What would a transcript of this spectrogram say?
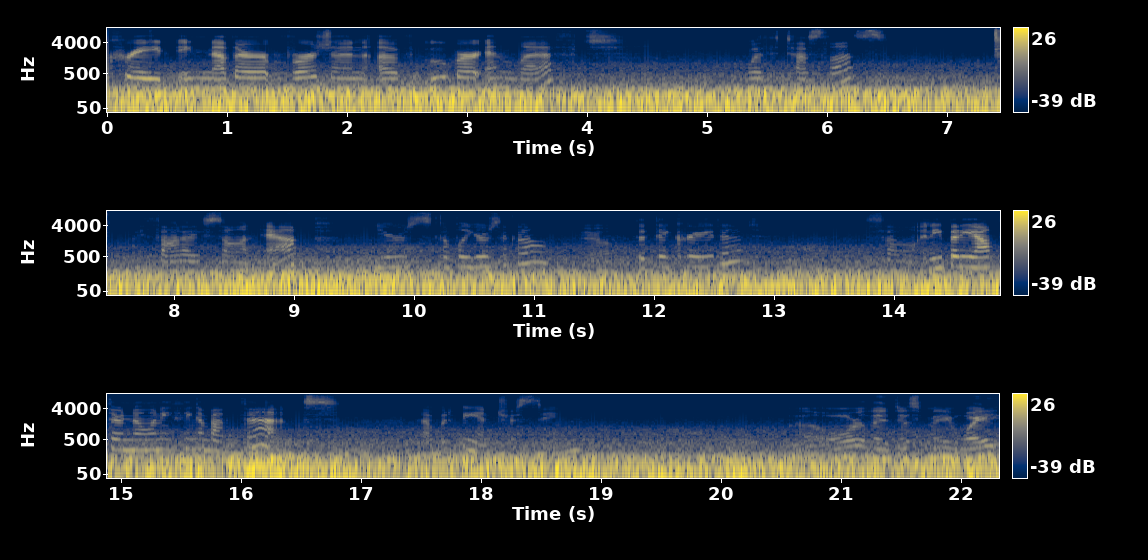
create another version of Uber and Lyft with Teslas. I thought I saw an app years, a couple years ago Yeah. that they created. So, anybody out there know anything about that? That would be interesting. Or they just may wait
